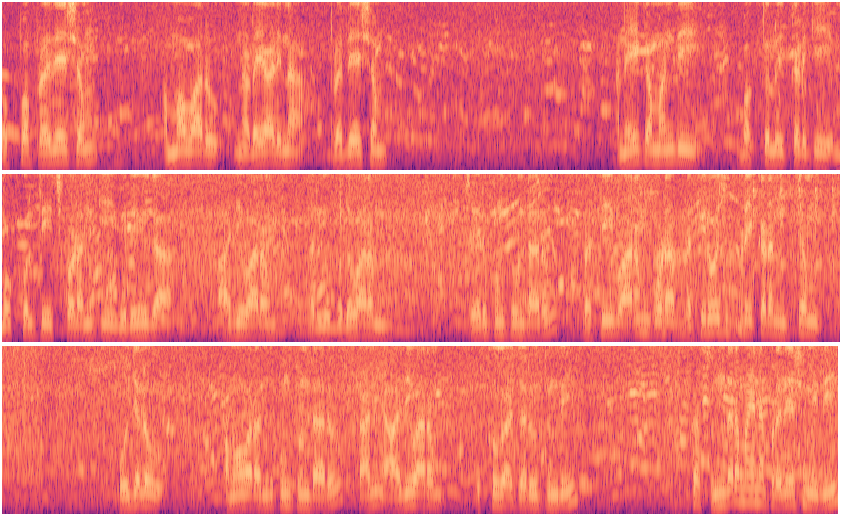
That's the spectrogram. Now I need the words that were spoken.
గొప్ప ప్రదేశం అమ్మవారు నడయాడిన ప్రదేశం. అనేక మంది భక్తులు ఇక్కడికి మొక్కులు తీర్చుకోవడానికి విరివిగా ఆదివారం మరియు బుధవారం చేరుకుంటుంటారు. ప్రతి వారం కూడా ప్రతిరోజు కూడా ఇక్కడ నిత్యం పూజలు అమ్మవారు అందుకుంటుంటారు. కానీ ఆదివారం ఎక్కువగా జరుగుతుంది. ఒక సుందరమైన ప్రదేశం ఇది.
